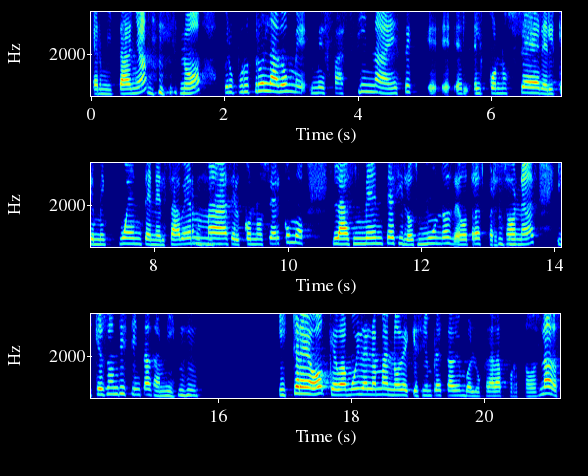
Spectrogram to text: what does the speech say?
ermitaña, ¿no? Pero por otro lado me, me fascina este, eh, el, el conocer, el que me cuenten, el saber más, el conocer como las mentes y los mundos de otras personas y que son distintas a mí. Y creo que va muy de la mano de que siempre he estado involucrada por todos lados.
